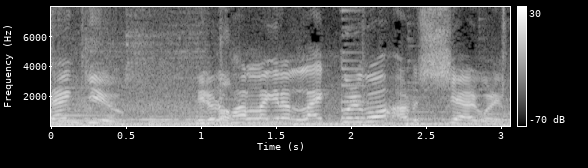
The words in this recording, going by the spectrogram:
থেংক ইউ ভিডিঅ'টো ভাল লাগিলে লাইক কৰিব আৰু শ্বেয়াৰ কৰিব।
